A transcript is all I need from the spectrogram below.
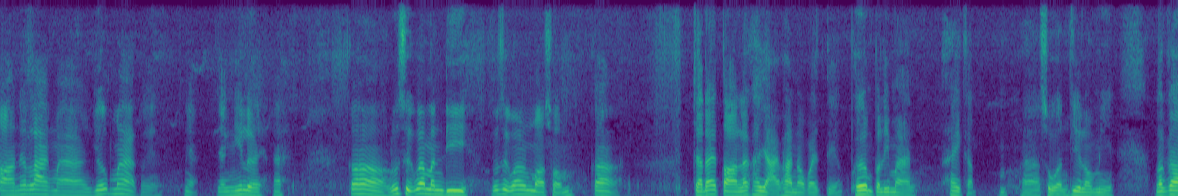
ตอนนี้รากมาเยอะมากเลย เนี่ยอย่างนี้เลยนะ ก็รู้สึกว่ามันดี รู้สึกว่ามันเหมาะสมก็จะได้ตอนและขยายพันธุ์ออกไปเพิ่มปริมาณให้กับสวนที่เรามี แล้วก็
